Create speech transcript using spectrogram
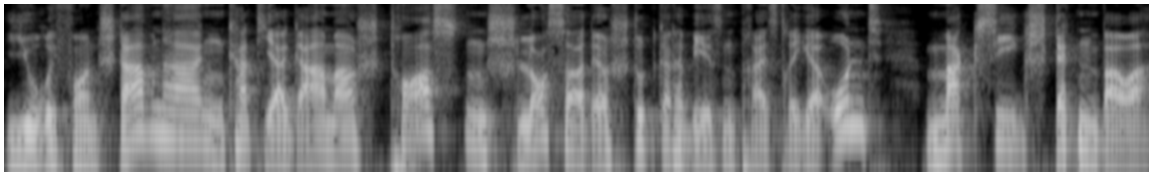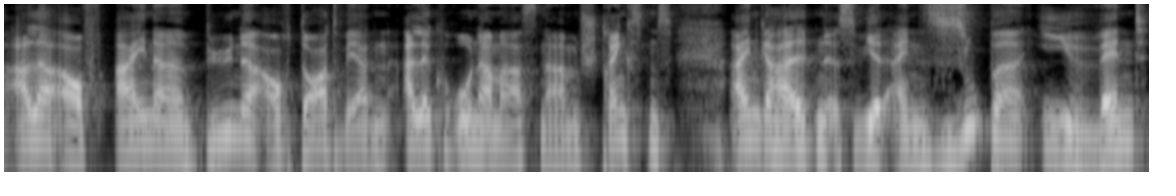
Juri von Stavenhagen, Katja Gamasch, Thorsten Schlosser, der Stuttgarter Besenpreisträger und Maxi Stettenbauer. Alle auf einer Bühne. Auch dort werden alle Corona-Maßnahmen strengstens eingehalten. Es wird ein super Event.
